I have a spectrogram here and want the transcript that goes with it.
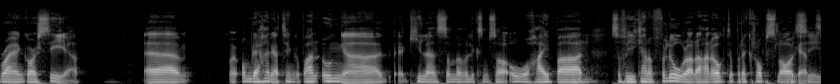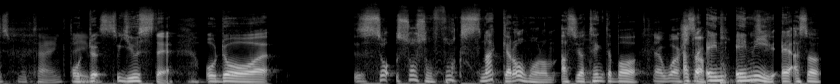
Ryan Garcia. Eh, om det är han jag tänker på, han unga killen som var liksom sa åh hypad, Mm. så gick han och förlorade, han åkte på det kroppslaget. Precis, med Tank Och då, just det. Och då, så, så som folk snackar om honom, alltså jag tänkte bara, washed alltså, är, är ni, är, alltså,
